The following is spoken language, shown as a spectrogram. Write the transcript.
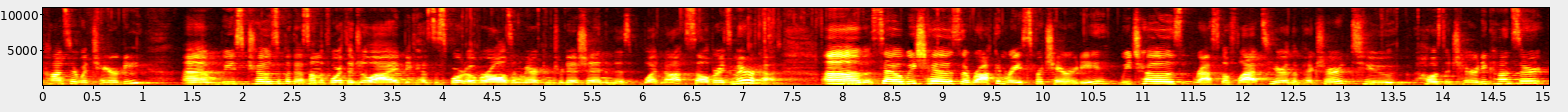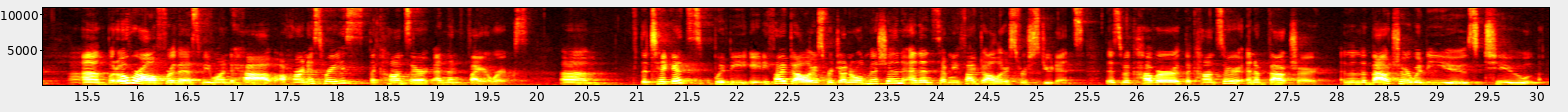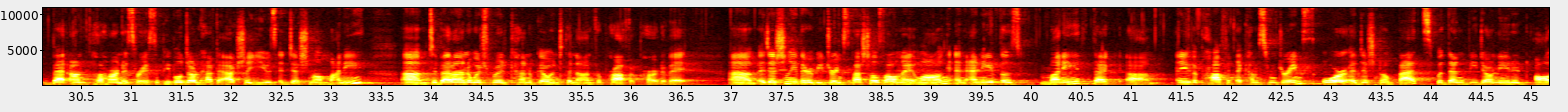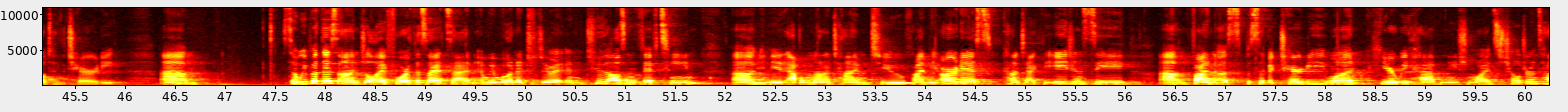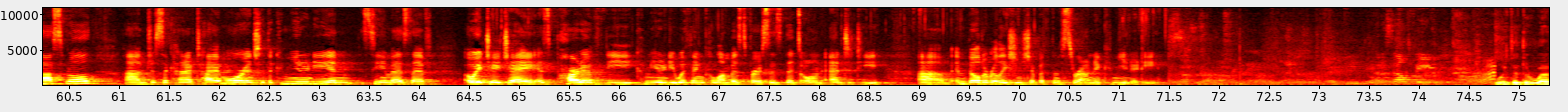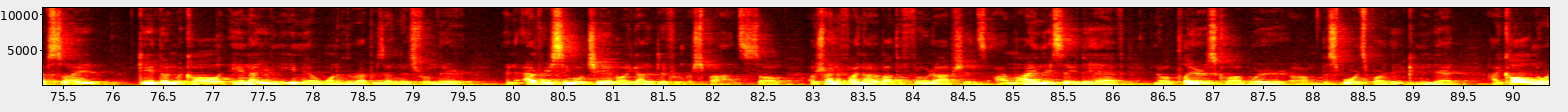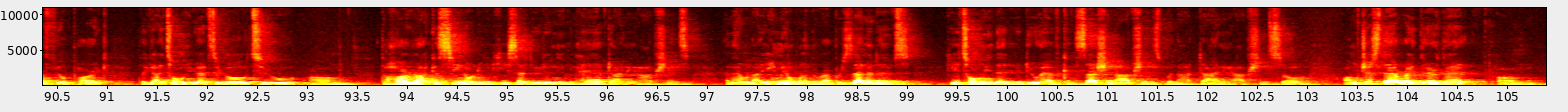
Concert with charity. Um, we chose to put this on the 4th of July because the sport overall is an American tradition and this whatnot celebrates America. Um, so we chose the Rock and Race for charity. We chose Rascal Flatts here in the picture to host a charity concert. Um, but overall for this, we wanted to have a harness race, the concert, and then fireworks. Um, the tickets would be $85 for general admission and then $75 for students. This would cover the concert and a voucher. And then the voucher would be used to bet on the harness race. So people don't have to actually use additional money um, to bet on, which would kind of go into the non-for-profit part of it. Um, additionally, there would be drink specials all night long, and any of those money that, um, any of the profit that comes from drinks or additional bets would then be donated all to the charity. Um, so we put this on July 4th, as I had said, and we wanted to do it in 2015. Um, you need ample amount of time to find the artist, contact the agency, um, find a specific charity you want. Here we have Nationwide's Children's Hospital, um, just to kind of tie it more into the community and seem as if OHHA as part of the community within Columbus versus its own entity um, and build a relationship with the surrounding community. Looked at their website, gave them a call, and I even emailed one of the representatives from there. And every single channel, I got a different response. So I was trying to find out about the food options. Online, they say they have, you know, a players club where um, the sports bar that you can eat at. I called Northfield Park. The guy told me you have to go to um, the Hard Rock Casino. He said you didn't even have dining options. And then when I emailed one of the representatives, he told me that you do have concession options, but not dining options. So um, just that right there, that um,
